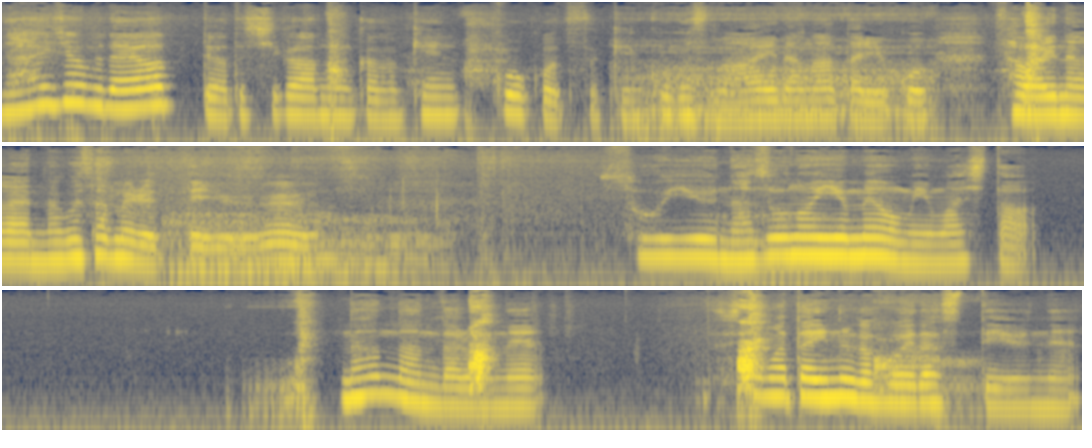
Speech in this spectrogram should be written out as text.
大丈夫だよって私がなんかの肩甲骨と肩甲骨の間の辺りをこう触りながら慰めるっていうそういう謎の夢を見ました。何なんだろうねそしてまた犬が吠え出すっていうね。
